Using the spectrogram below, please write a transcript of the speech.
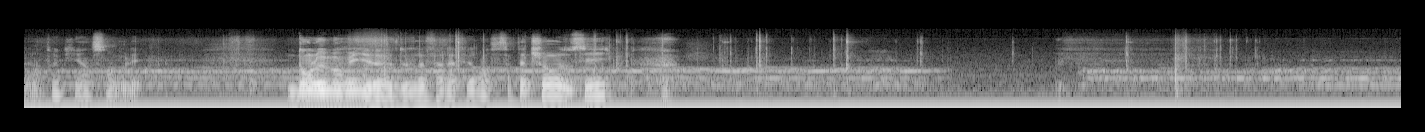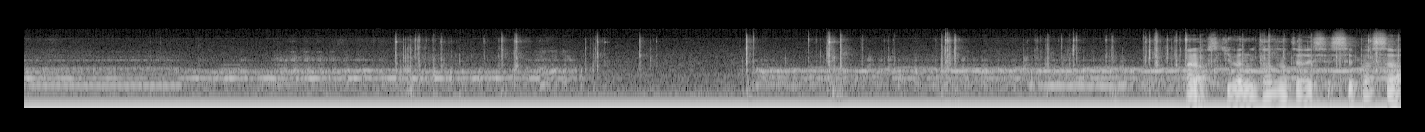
un truc qui vient de s'envoler dont le bruit euh, devrait faire référence à certaines choses aussi. Alors, ce qui va nous intéresser, c'est pas ça,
